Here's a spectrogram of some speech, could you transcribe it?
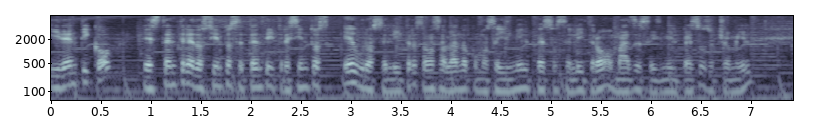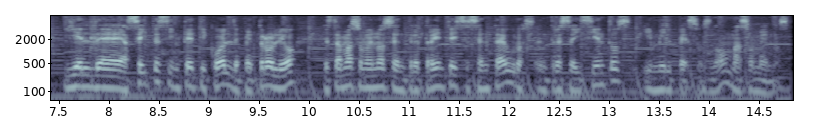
idéntico está entre 270 y 300 euros el litro. Estamos hablando como 6 mil pesos el litro o más de 6 mil pesos, 8 mil. Y el de aceite sintético, el de petróleo, está más o menos entre 30 y 60 euros, entre 600 y 1000 pesos, ¿no? Más o menos.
